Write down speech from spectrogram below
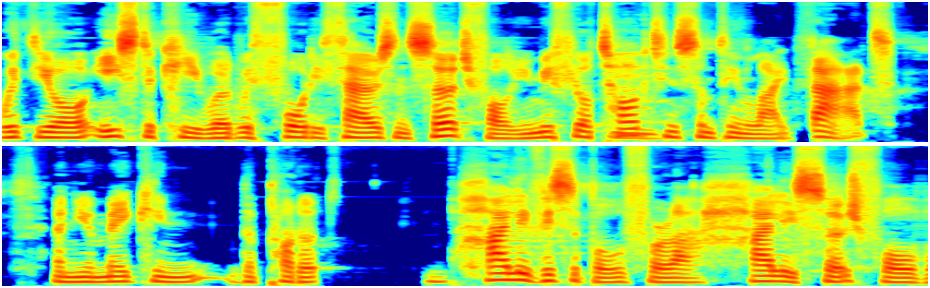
with your Easter keyword with 40,000 search volume, if you're mm. targeting mm. something like that and you're making the product highly visible for a highly searched for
